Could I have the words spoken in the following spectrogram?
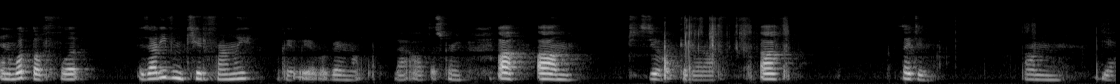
And what the flip? Is that even kid friendly? Okay, wait, we're getting that off the screen. Uh, um, still get that off. Uh, stay tuned. Um, yeah.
